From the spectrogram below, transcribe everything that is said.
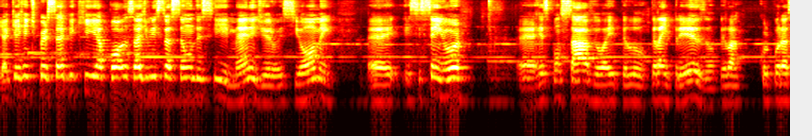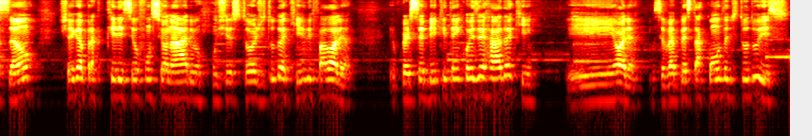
E aqui a gente percebe que após a administração desse manager, ou esse homem, é, esse senhor é, responsável aí pelo, pela empresa, pela corporação, chega para aquele seu funcionário, o gestor de tudo aquilo e fala: olha, eu percebi que tem coisa errada aqui. E olha, você vai prestar conta de tudo isso.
